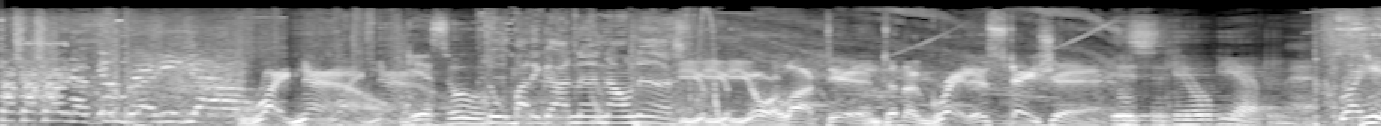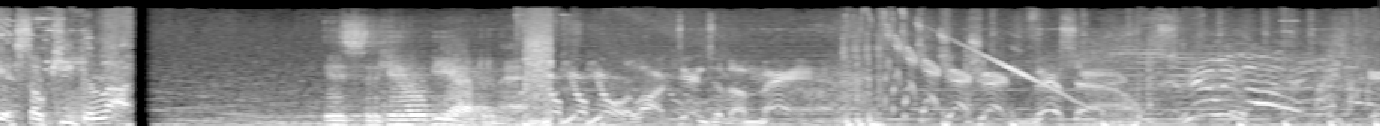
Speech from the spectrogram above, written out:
Right now, Guess who? Nobody got nothing on us. you- you're locked in to the greatest station. It's the KLP Aftermath. Right here, so keep it locked. It's the KLP Aftermath. You're, you're locked into the man. Check, check this out. Here we go.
